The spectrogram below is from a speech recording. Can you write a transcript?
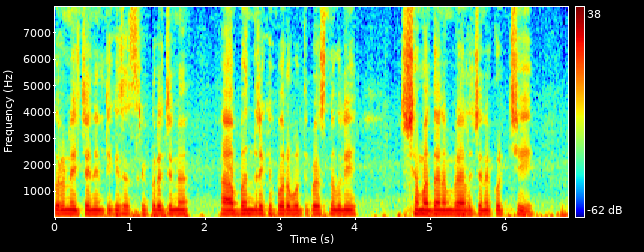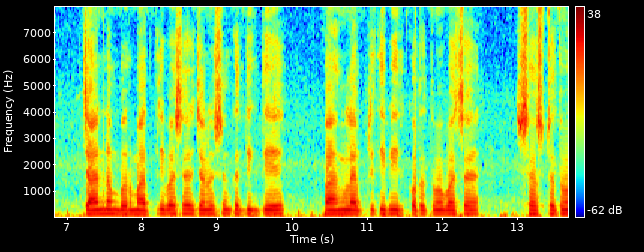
করেন এই চ্যানেলটিকে সাবস্ক্রাইব করার জন্য আহ্বান রেখে পরবর্তী প্রশ্নগুলি সমাধান আমরা আলোচনা করছি। চার নম্বর, মাতৃভাষার জনসংখ্যার দিক দিয়ে বাংলা পৃথিবীর কততম ভাষা? ষষ্ঠতম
